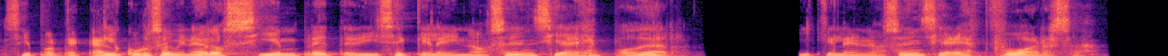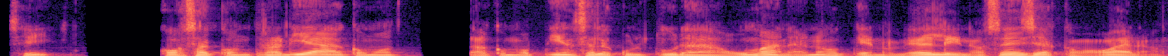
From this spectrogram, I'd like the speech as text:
¿Sí? Porque acá el curso Minero siempre te dice que la inocencia es poder y que la inocencia es fuerza. ¿sí? Cosa contraria a como piensa la cultura humana, ¿no? Que en realidad la inocencia es como, bueno,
